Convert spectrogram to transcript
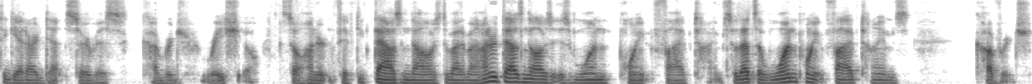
to get our debt service coverage ratio. So $150,000 divided by $100,000 is 1.5 times. So that's a 1.5 times coverage.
